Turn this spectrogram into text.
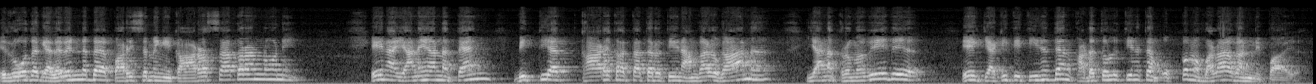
ඒ රෝද ගැලවෙන්න බෑ. පරිස්සමෙන් ඒක ආරක්ෂා කරන්න ඕනේ. එහෙනම් යන යන තැන් විත්තියත් කාර් එකත් අතර තියෙන අඟල් ගාන යන ක්‍රමවේදය. ඒ ගැටිති තියෙන තැන් කඩතොළු තියෙන තැන් ඔක්කොම බලා ගන්න එපාය.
